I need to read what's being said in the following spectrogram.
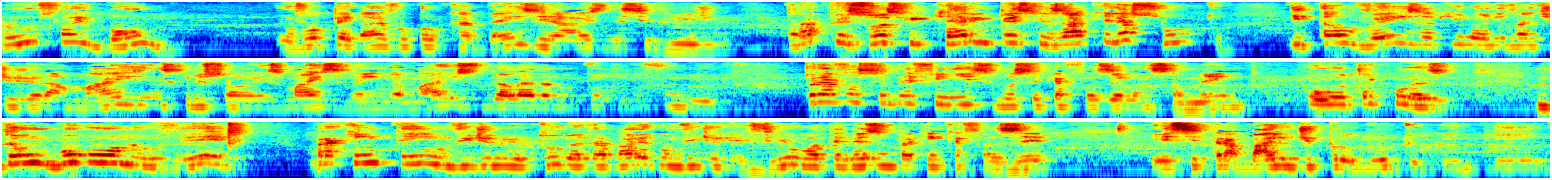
um foi bom. Eu vou pegar e vou colocar 10 reais nesse vídeo. Para pessoas que querem pesquisar aquele assunto. E talvez aquilo ali vai te gerar mais inscrições, mais venda, mais galera no topo do funil. Para você definir se você quer fazer lançamento ou outra coisa. Então o Google, ao meu ver, para quem tem um vídeo no YouTube, trabalha com vídeo review, ou até mesmo para quem quer fazer esse trabalho de produto, e, e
